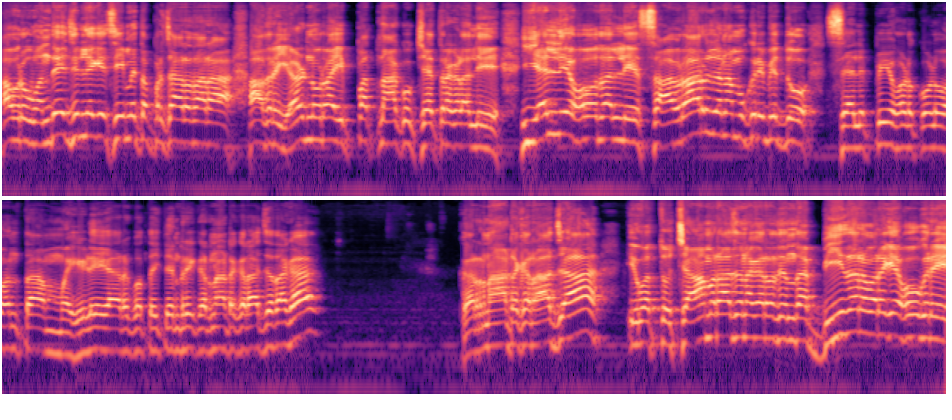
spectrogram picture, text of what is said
ಅವರು ಒಂದೇ ಜಿಲ್ಲೆಗೆ ಸೀಮಿತ ಪ್ರಚಾರದಾರ. ಆದರೆ ಎರಡು ನೂರ ಇಪ್ಪತ್ನಾಲ್ಕು ಕ್ಷೇತ್ರಗಳಲ್ಲಿ ಎಲ್ಲಿ ಹೋದಲ್ಲಿ ಸಾವಿರಾರು ಜನ ಮುಕುರಿ ಬಿದ್ದು ಸೆಲ್ಫಿ ಹೊಡ್ಕೊಳ್ಳುವಂಥ ಮಹಿಳೆ ಯಾರು ಗೊತ್ತೈತೇನ್ರಿ ಕರ್ನಾಟಕ ರಾಜ್ಯದಾಗ? ಕರ್ನಾಟಕ ರಾಜ್ಯ, ಇವತ್ತು ಚಾಮರಾಜನಗರದಿಂದ ಬೀದರ್ವರೆಗೆ ಹೋಗ್ರಿ.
